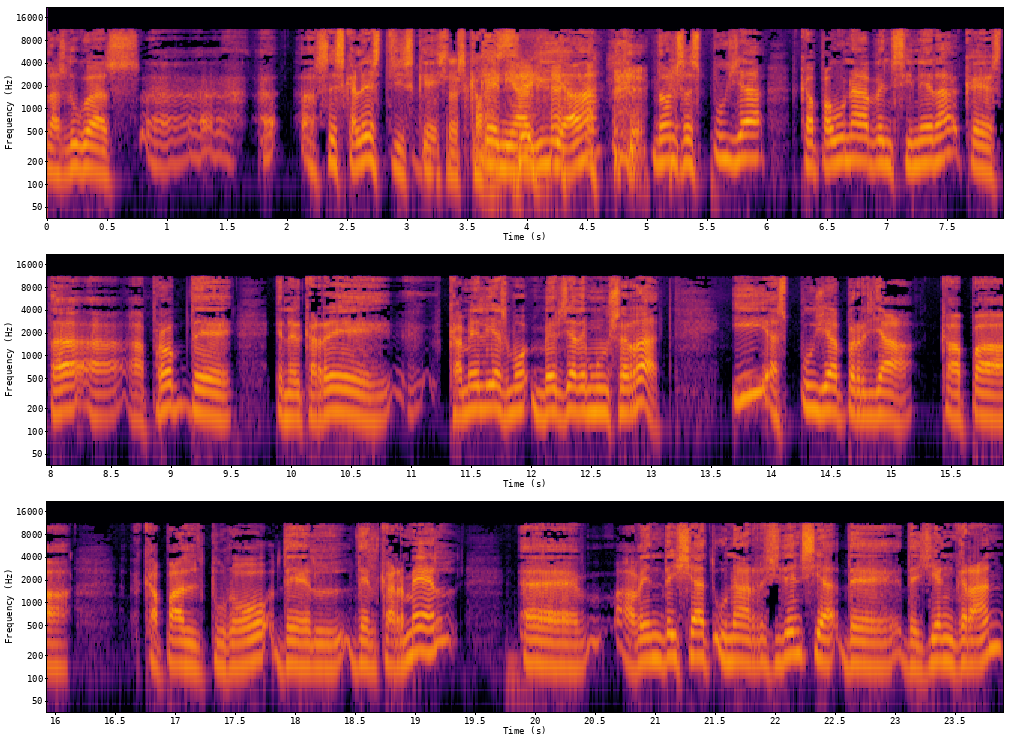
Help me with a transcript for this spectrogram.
les dues eh, els escalestris que, que n'hi havia, doncs es puja cap a una bencinera que està a, a prop de, en el carrer Camèlies Verge de Montserrat. I es puja per allà cap, a, cap al turó del, del Carmel eh, havent deixat una residència de, de gent gran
